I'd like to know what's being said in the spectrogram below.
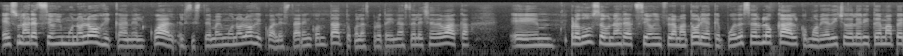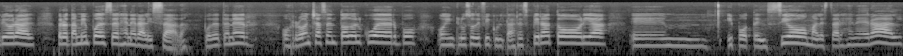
es una reacción inmunológica en el cual el sistema inmunológico al estar en contacto con las proteínas de leche de vaca Em, produce una reacción inflamatoria que puede ser local, como había dicho del eritema perioral, pero también puede ser generalizada. Puede tener o ronchas en todo el cuerpo o incluso dificultad respiratoria, em, hipotensión, malestar general.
